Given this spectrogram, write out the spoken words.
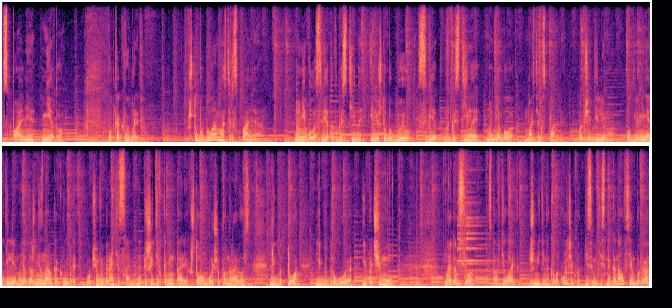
спальни нету. Вот как выбрать? Чтобы была мастер-спальня, но не было света в гостиной. Или чтобы был свет в гостиной, но не было мастер-спальни. Вообще дилемма. Вот для меня дилемма. Я даже не знаю, как выбрать. В общем, выбирайте сами. Напишите в комментариях, что вам больше понравилось. Либо то, либо другое. И почему. На этом все. Ставьте лайк, жмите на колокольчик, подписывайтесь на канал. Всем пока.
